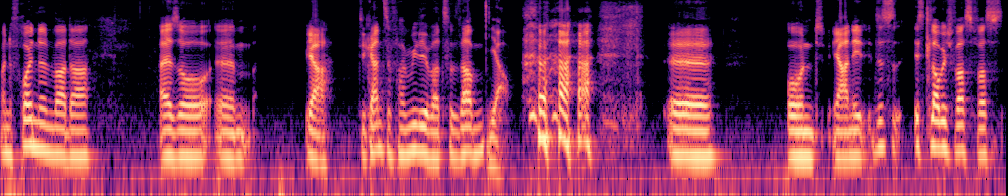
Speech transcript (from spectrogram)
meine Freundin war da. Also, ähm, ja, die ganze Familie war zusammen. Ja. äh, und ja, nee, das ist, glaube ich, was, was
